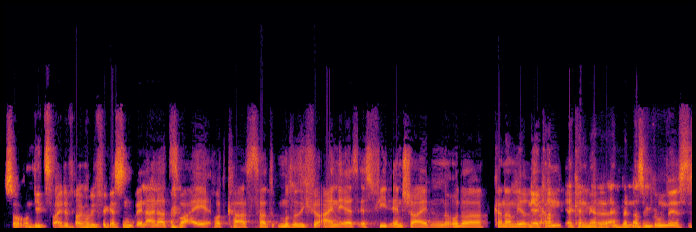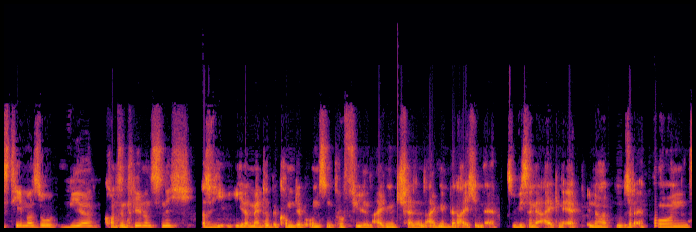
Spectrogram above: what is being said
So, und die zweite Frage habe ich vergessen. Wenn einer zwei Podcasts hat, muss er sich für einen RSS-Feed entscheiden oder kann er mehrere? Nee, er kann, er kann mehrere einbinden. Also im Grunde ist das Thema so, wir konzentrieren uns nicht, also jeder Mentor bekommt ja bei uns ein Profil, einen eigenen Channel, einen eigenen Bereich in der App, so wie seine eigene App innerhalb unserer App. Und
